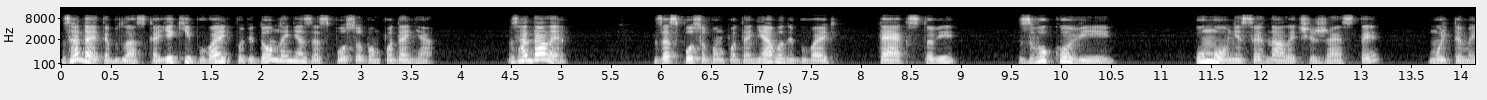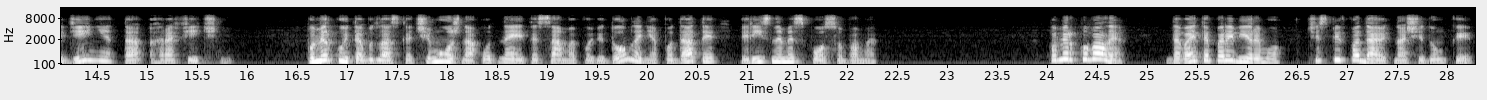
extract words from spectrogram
згадайте, будь ласка, які бувають повідомлення за способом подання. Згадали? За способом подання вони бувають текстові, звукові, умовні сигнали чи жести, мультимедійні та графічні. Поміркуйте, будь ласка, чи можна одне і те саме повідомлення подати різними способами. Поміркували? Давайте перевіримо, чи співпадають наші думки.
